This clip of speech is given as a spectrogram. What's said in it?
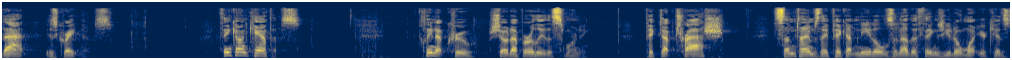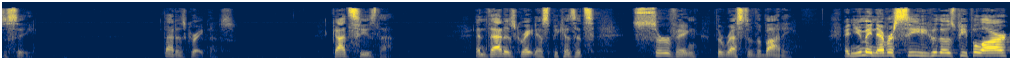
That is greatness. Think on campus. Cleanup crew showed up early this morning, picked up trash. Sometimes they pick up needles and other things you don't want your kids to see. That is greatness. God sees that. And that is greatness because it's serving the rest of the body and you may never see who those people are.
